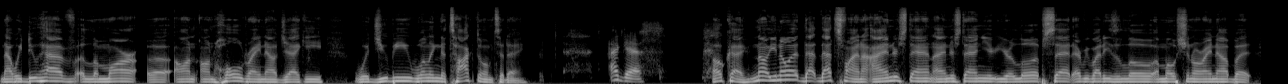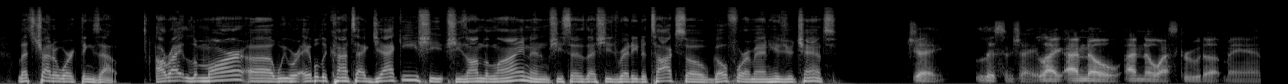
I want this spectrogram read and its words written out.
Now, we do have Lamar uh, on on hold right now. Jackie, would you be willing to talk to him today? I guess. Okay, no, you know what? That that's fine. I understand. I understand you're you're a little upset. Everybody's a little emotional right now, but let's try to work things out. All right, Lamar, uh, we were able to contact Jackie. She she's on the line and she says that she's ready to talk. So go for it, man. Here's your chance. Jay, listen, Jay. Like I know, I know, I screwed up, man.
